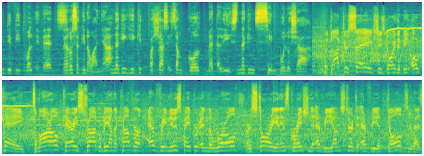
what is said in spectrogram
individual events. Pero sa ginawa niya, naging higit pa siya sa isang gold medalist. Naging simbolo siya. The doctors say she's going to be okay. Tomorrow, Carrie Strug will be on the cover of every newspaper in the world. Her story an inspiration to every youngster, to every adult who has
